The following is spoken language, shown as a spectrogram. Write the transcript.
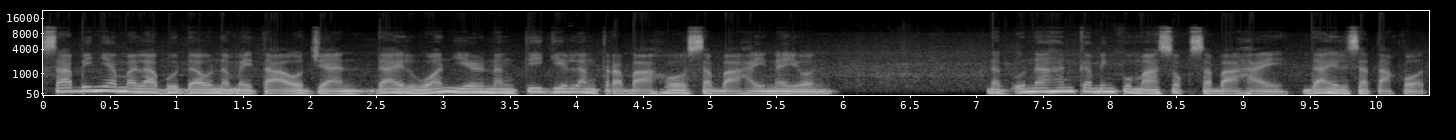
Sabi niya malabo daw na may tao dyan dahil one year nang tigil ang trabaho sa bahay na yon. Nagunahan kaming pumasok sa bahay dahil sa takot.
